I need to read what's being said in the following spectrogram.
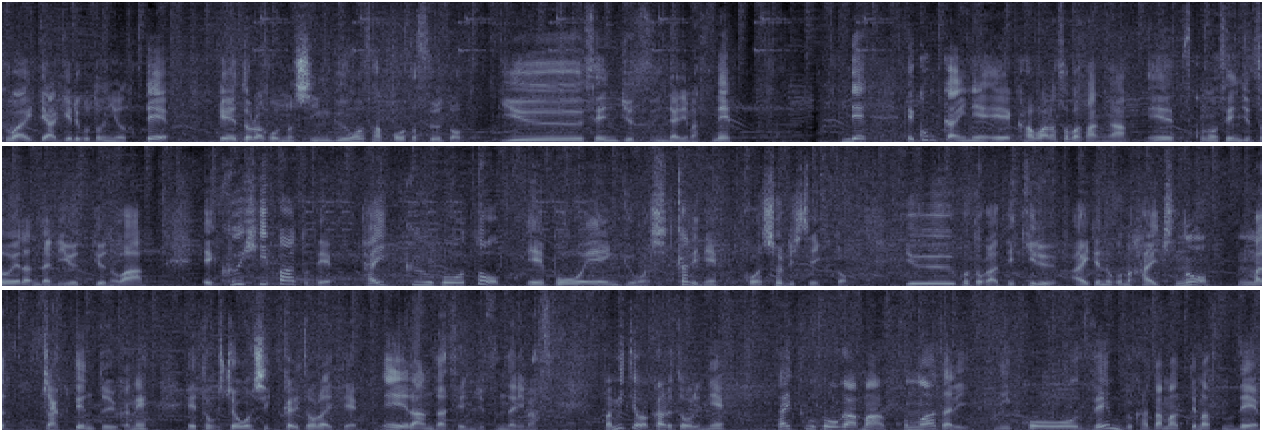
加えてあげることによって、えー、ドラゴンの進軍をサポートするという戦術になりますね。で、今回ね、え河原そばさんが、えこの戦術を選んだ理由っていうのは、え空飛パートで対空砲と、え防衛援軍をしっかりね、こう処理していくということができる相手のこの配置の、まあ、弱点というかね、え特徴をしっかり捉えて、選んだ戦術になります。まあ、見てわかる通りね、対空砲がまあこの辺りにこう全部固まってますので、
